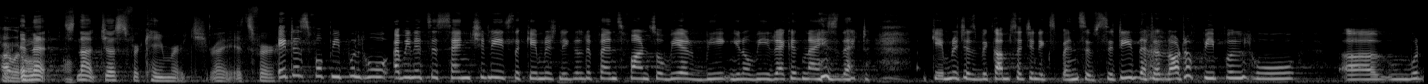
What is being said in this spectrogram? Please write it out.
And that's oh. not just for Cambridge, right? It's for. It is for people who, I mean, it's essentially, it's the Cambridge Legal Defense Fund. So we are being, you know, we recognize that Cambridge has become such an expensive city that a lot of people who uh, would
